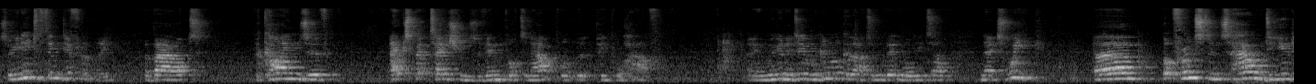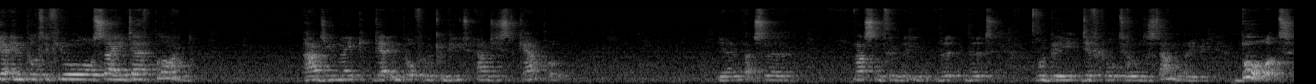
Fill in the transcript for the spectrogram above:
So you need to think differently about the kinds of expectations of input and output that people have. And we're going to do, we're going to look at that in a bit more detail next week. Um, but for instance, how do you get input if you're, say, deaf blind? How do you make get input from a computer? How do you stick output? You know, that's a, that's something that, you, that that would be difficult to understand maybe. But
